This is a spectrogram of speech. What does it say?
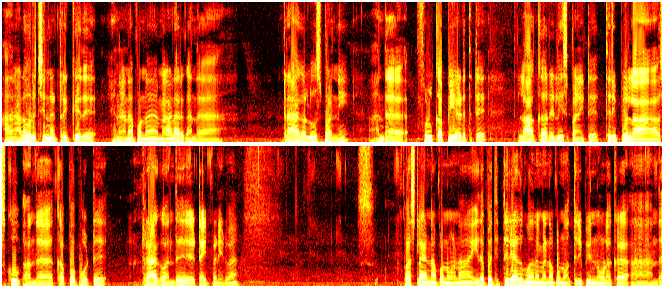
அதனால் ஒரு சின்ன ட்ரிக் இது. நான் என்ன பண்ணேன்? மேலே இருக்க அந்த ட்ராகை லூஸ் பண்ணி அந்த ஃபுல் கப்பையும் எடுத்துகிட்டு லாக்கை ரிலீஸ் பண்ணிவிட்டு திருப்பி லா ஸ்கூப் அந்த கப்பை போட்டு ட்ராக் வந்து டைட் பண்ணிவிடுவேன் ஃபஸ்ட்டில் என்ன பண்ணுவேன்னா இதை பற்றி தெரியாத போது நம்ம என்ன பண்ணுவோம்? திருப்பி நூலை க அந்த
